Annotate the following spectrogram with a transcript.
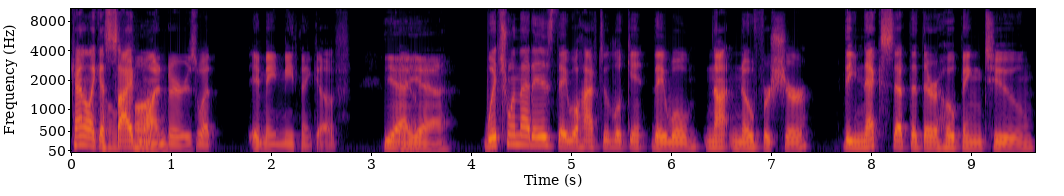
Kind of like a Oh, fun. sidewinder is what it made me think of. Yeah, Yeah. yeah. Which one that is, they will have to look in. They will not know for sure. The next step that they're hoping to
